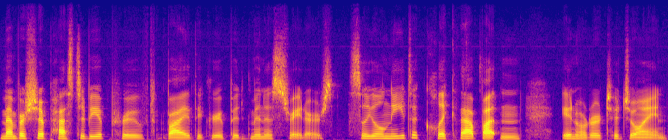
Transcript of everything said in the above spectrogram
membership has to be approved by the group administrators. So you'll need to click that button in order to join.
